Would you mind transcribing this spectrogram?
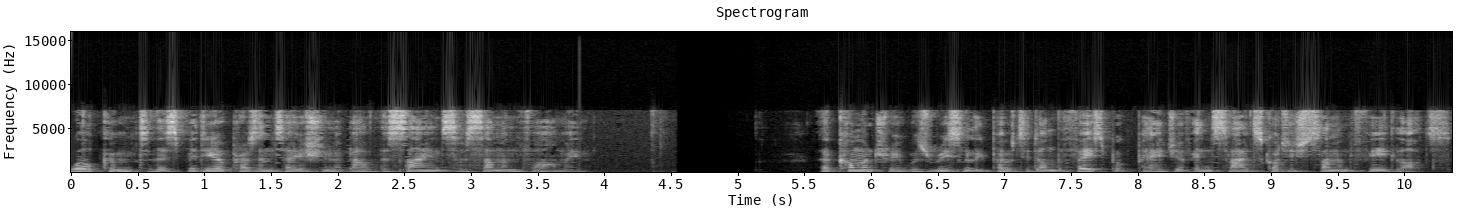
Welcome to this video presentation about the science of salmon farming. A commentary was recently posted on the Facebook page of Inside Scottish Salmon Feedlots.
